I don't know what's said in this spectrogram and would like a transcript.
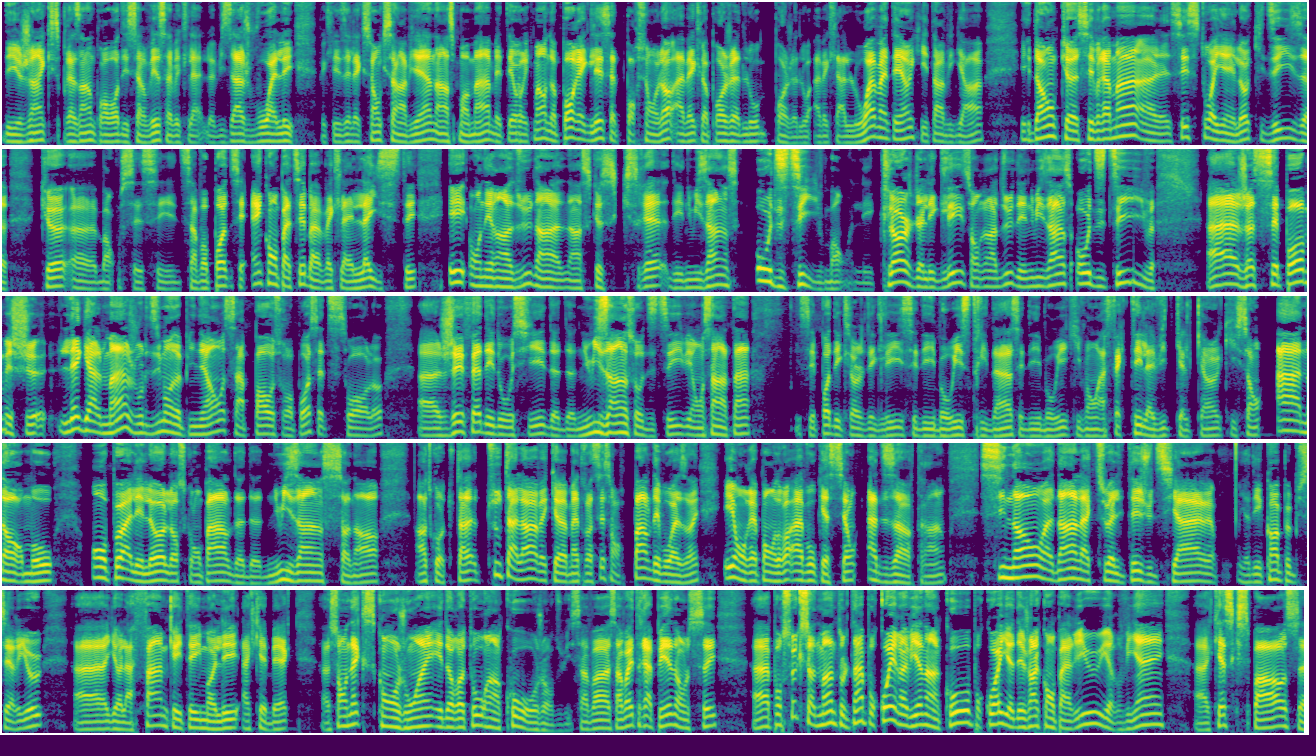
des gens qui se présentent pour avoir des services avec le visage voilé. Avec les élections qui s'en viennent en ce moment, mais théoriquement, on n'a pas réglé cette portion-là avec le projet de loi, projet de loi, avec la loi 21 qui est en vigueur. Et donc, euh, c'est vraiment euh, ces citoyens-là qui disent que euh, bon, c'est ça va pas, c'est incompatible avec la laïcité et on est rendu dans dans ce que ce qui serait des nuisances auditives. Bon, les cloches de l'église sont rendues des nuisances auditives. Euh, je sais pas, mais légalement, je vous le dis mon opinion, ça passera pas cette histoire-là. Euh, J'ai fait des dossiers de, de nuisances auditives et on s'entend c'est pas des cloches d'église, c'est des bruits stridents, c'est des bruits qui vont affecter la vie de quelqu'un, qui sont anormaux. On peut aller là lorsqu'on parle de, nuisances sonores. En tout cas, tout à, l'heure avec euh, Maître 6, on reparle des voisins et on répondra à vos questions à 10h30. Sinon, euh, dans l'actualité judiciaire, il y a des cas un peu plus sérieux. Euh, il y a la femme qui a été immolée à Québec. Son ex-conjoint est de retour en cours aujourd'hui. Ça va, ça va être rapide, on le sait. Euh, pour ceux qui se demandent tout le temps pourquoi ils reviennent en cours, pourquoi il y a des gens comparus, il revient, euh, qu'est-ce qui se passe,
